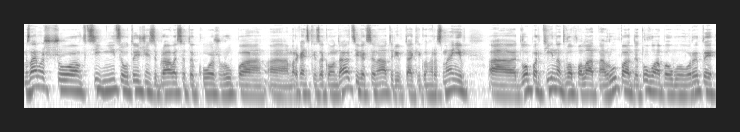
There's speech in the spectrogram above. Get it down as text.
Ми знаємо, що в ці дні цього тижня зібралася також група американських законодавців, як сенаторів, так і конгресменів. Двопартійна, двопалатна група для того, аби обговорити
